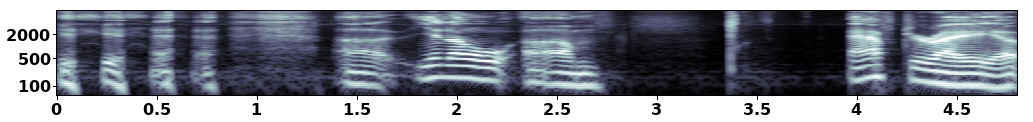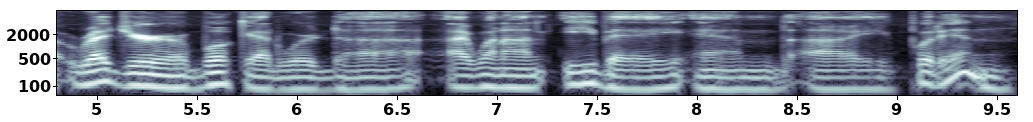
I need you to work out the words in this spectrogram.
uh, you know, um, after I uh, read your book, Edward, uh, I went on eBay and I put in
